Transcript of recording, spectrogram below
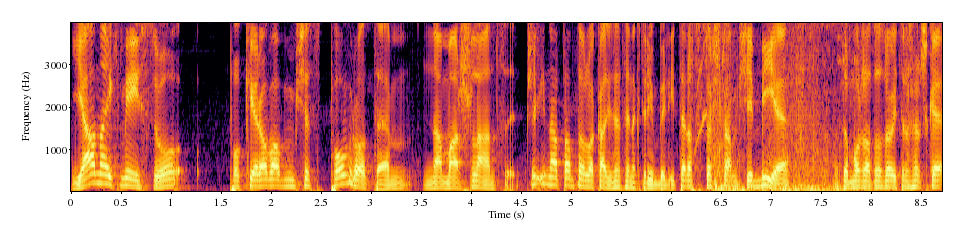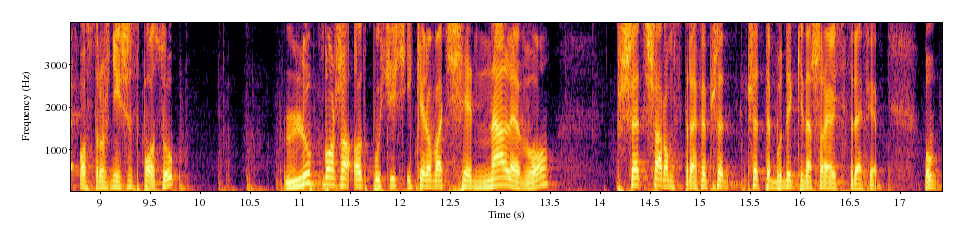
Ja na ich miejscu pokierowałbym się z powrotem na Marszlancy, czyli na tamtą lokalizację, na której byli. Teraz ktoś tam się bije, no to można to zrobić troszeczkę ostrożniejszy sposób. Lub można odpuścić i kierować się na lewo przed szarą strefę, przed, przed te budynki na szarej strefie. Bo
